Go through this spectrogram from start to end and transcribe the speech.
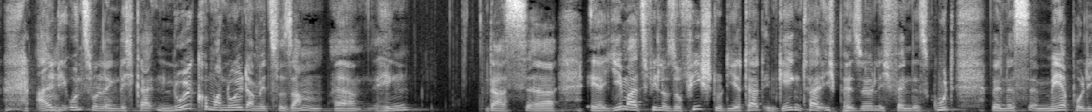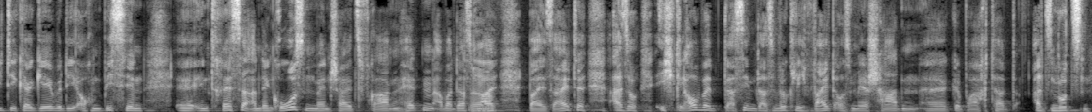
all die Unzulänglichkeiten 0,0 damit zusammenhingen. Äh, dass äh, er jemals Philosophie studiert hat. Im Gegenteil, ich persönlich fände es gut, wenn es äh, mehr Politiker gäbe, die auch ein bisschen äh, Interesse an den großen Menschheitsfragen hätten, aber das ja. mal beiseite. Also ich glaube, dass ihm das wirklich weitaus mehr Schaden äh, gebracht hat als Nutzen.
